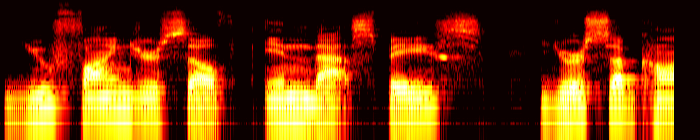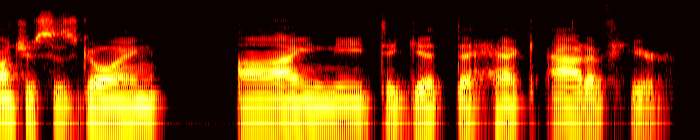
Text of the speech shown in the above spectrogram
you find yourself in that space, your subconscious is going, I need to get the heck out of here.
